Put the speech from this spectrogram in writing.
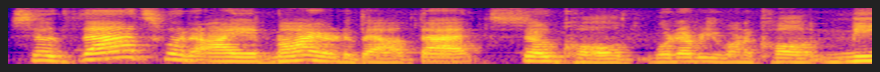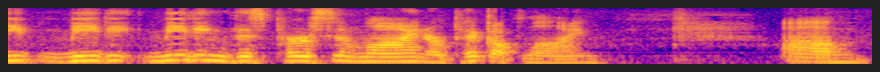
So that's what I admired about that so called, whatever you want to call it, meet, meet, meeting this person line or pickup line. Um,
